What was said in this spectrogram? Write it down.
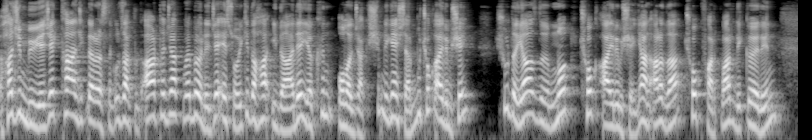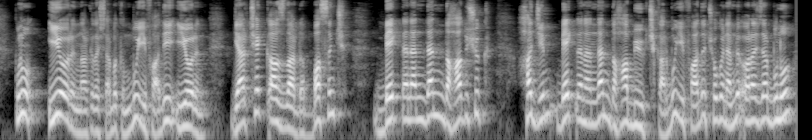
hacim büyüyecek. Tanecikler arasındaki uzaklık artacak ve böylece SO2 daha ideale yakın olacak. Şimdi gençler bu çok ayrı bir şey. Şurada yazdığım not çok ayrı bir şey. Yani arada çok fark var. Dikkat edin. Bunu iyi öğrenin arkadaşlar. Bakın bu ifadeyi iyi öğrenin. Gerçek gazlarda basınç beklenenden daha düşük, hacim beklenenden daha büyük çıkar. Bu ifade çok önemli. Öğrenciler bunu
